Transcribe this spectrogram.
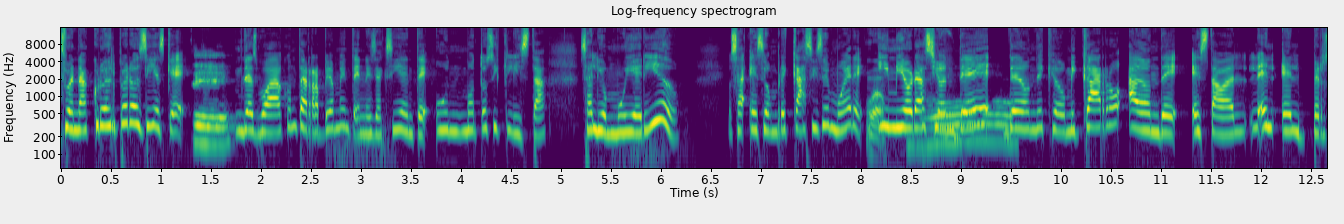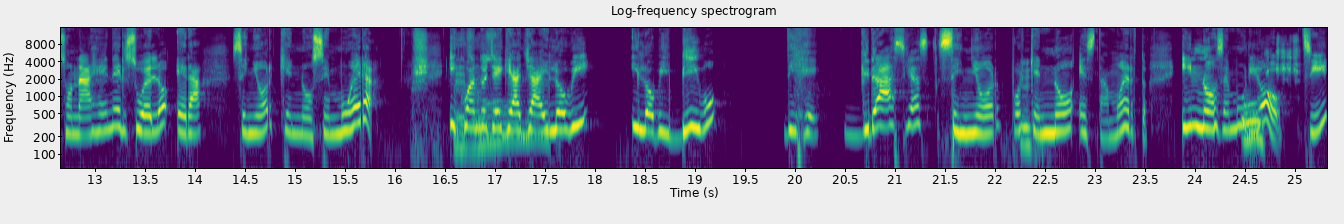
suena cruel, pero sí, es que Sí. les voy a contar rápidamente. En ese accidente, un motociclista salió muy herido. O sea, ese hombre casi se muere. Wow. Y mi oración de, de donde quedó mi carro a donde estaba el, el- el personaje en el suelo era, Señor, que no se muera. Y cuando llegué allá y lo vi, y lo vi vivo, dije, gracias, Señor, porque no está muerto. Y no se murió, Uy. ¿sí?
